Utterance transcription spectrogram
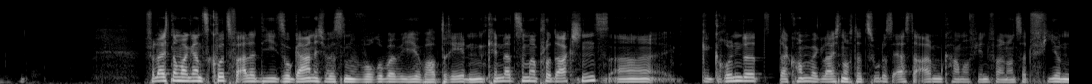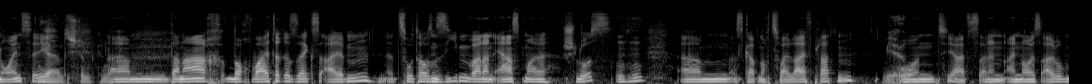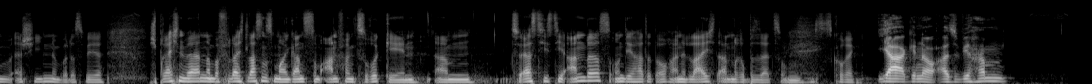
Vielleicht nochmal ganz kurz für alle, die so gar nicht wissen, worüber wir hier überhaupt reden. Kinderzimmer Productions, äh, gegründet, da kommen wir gleich noch dazu. Das erste Album kam auf jeden Fall 1994. Ja, das stimmt, genau. Ähm, danach noch weitere sechs Alben. Äh, 2007 war dann erstmal Schluss. Mhm. Ähm, es gab noch zwei Live-Platten. Ja. Und ja, jetzt ist ein, ein neues Album erschienen, über das wir sprechen werden. Aber vielleicht lass uns mal ganz zum Anfang zurückgehen. Ähm, zuerst hieß die anders und ihr hattet auch eine leicht andere Besetzung. Ist das korrekt? Ja, genau. Also wir haben,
